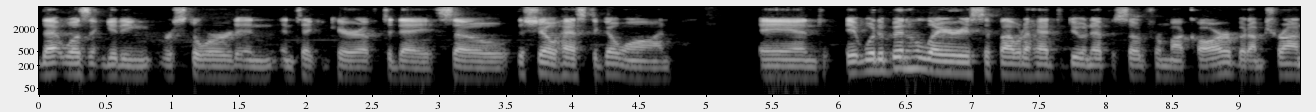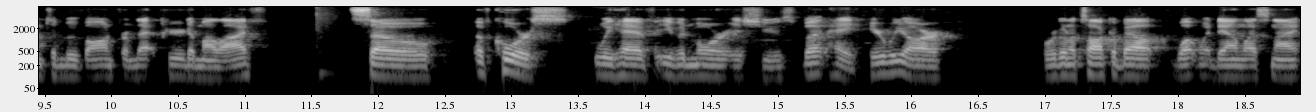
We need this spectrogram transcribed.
that wasn't getting restored and, and taken care of today. So the show has to go on. And it would have been hilarious if I would have had to do an episode from my car, but I'm trying to move on from that period of my life. So, of course, we have even more issues. But hey, here we are. We're going to talk about what went down last night.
